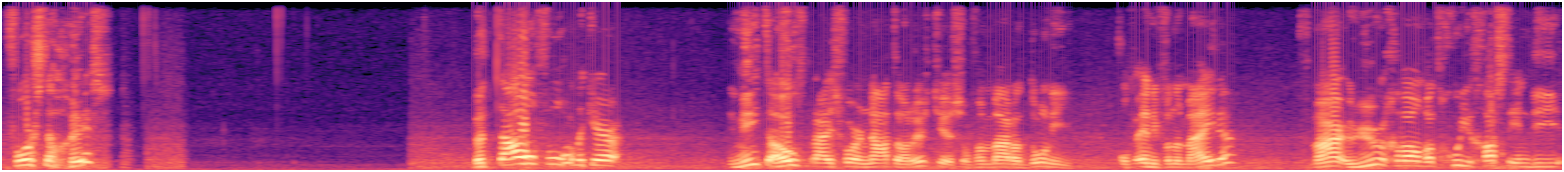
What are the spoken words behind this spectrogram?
voorstel is... Betaal volgende keer niet de hoofdprijs voor een Nathan Rutjes of een Maradoni of Andy van der Meijden. Maar huur gewoon wat goede gasten in die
